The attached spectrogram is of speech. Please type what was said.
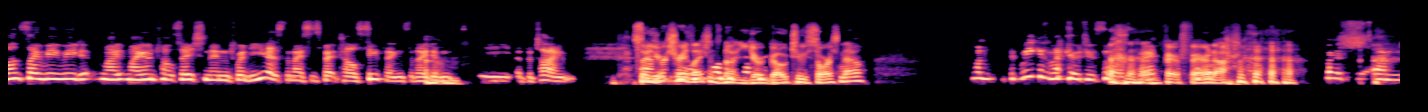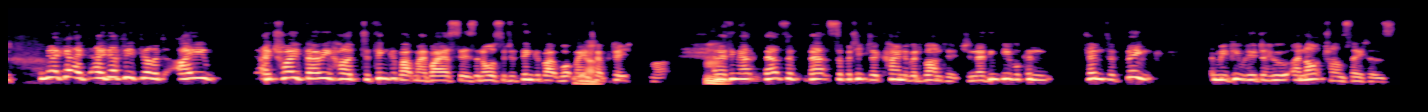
Once i reread it, my, my own translation in 20 years then i suspect i'll see things that i didn't um, see at the time. So um, your translation is not your go-to source now? Well the greek is my go-to source right? fair, fair enough but um, I, mean, I, I definitely feel that I I try very hard to think about my biases and also to think about what my yeah. interpretations are. Mm. And I think that that's a that's a particular kind of advantage. And I think people can tend to think, I mean, people who who are not translators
